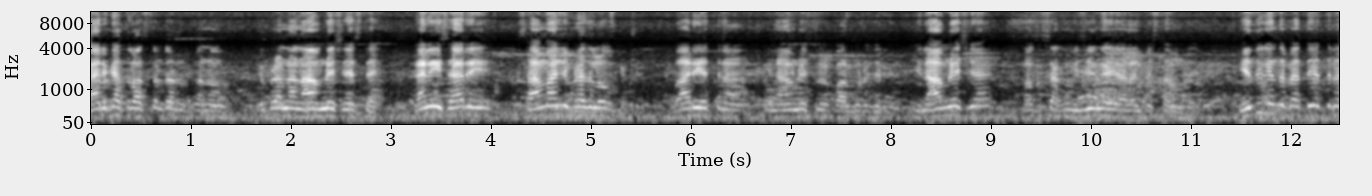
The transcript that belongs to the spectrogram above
కార్యకర్తలు వస్తుంటారు. మనం ఎప్పుడన్నా నామినేషన్ వేస్తే. కానీ ఈసారి సామాన్య ప్రజలు భారీ ఎత్తున ఈ నామినేషన్లో పాల్గొనడం జరిగింది. ఈ నామినేషన్ మాకు సగం విజయంగా ఇవ్వాలనిపిస్తూ ఉంది. ఎందుకు ఇంత పెద్ద ఎత్తున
